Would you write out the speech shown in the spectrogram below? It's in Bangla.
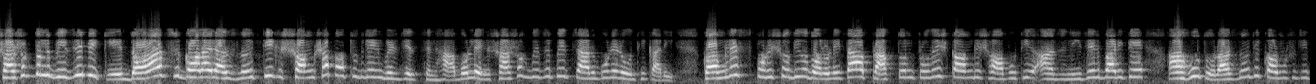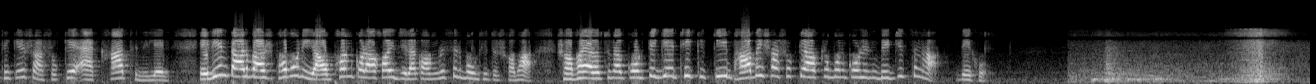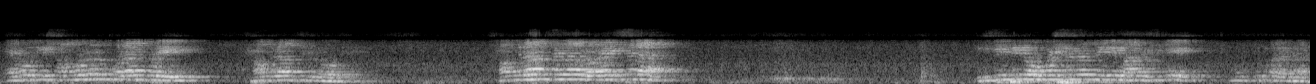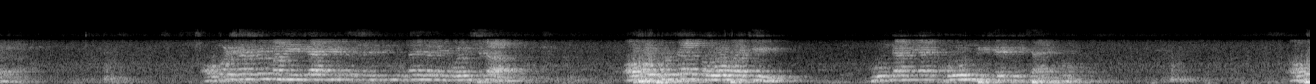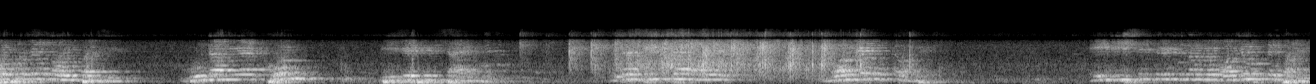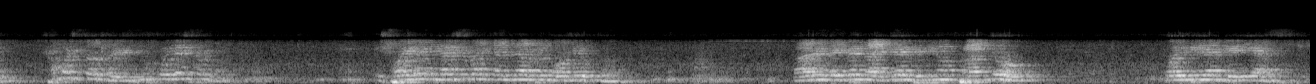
শাসক দল বিজেপিকে দরাজ গলায় রাজনৈতিক শংসাপত্র দিলেন বীরজিৎ সিনহা। বললেন, শাসক বিজেপির চার গুণের অধিকারী। কংগ্রেস পরিষদীয় দলনেতা, প্রাক্তন প্রদেশ কংগ্রেস সভাপতি আজ নিজের বাড়িতে আহুত রাজনৈতিক কর্মসূচি থেকে শাসককে এক হাত নিলেন। এদিন তার বাসভবনেই আহ্বান করা হয় জেলা কংগ্রেসের বর্ধিত সভা। সভায় আলোচনা করতে গিয়ে ঠিক কীভাবে শাসককে আক্রমণ করলেন বীরজিৎ সিনহা, দেখুন। সংগ্রাম শুরু হবে। ಸಂಗ್ರಾಮ್ ಲೋರೇಶ್ ಸರ ಬಿಜೆಪಿ ಅವಕಾಶದೊಂದಿಗೆ ಭಾಗವಹಿಸಿದೆ ಮುಕ್ತಿ ಪರವಾಗಿಲ್ಲ ಅವಕಾಶದಲ್ಲಿ ಮನೆ ಅನೇಕ ಸಮಿತಿಗೊಳಿಸಿದ ಅಪಪ್ರಚಾರ ಗೌರವಾची गुंडांना कोण बीजेपीचा आहे अपप्रचार गौरवाची गुंडांना कोण बीजेपीचा आहे मोठ्या এই দৃষ্টি থেকে যদি আমরা বর্জে উঠতে পারি সমস্ত স্তরে শুধু কৈলাসর নয়। এই বিধানসভার কেন্দ্রে উঠতে হবে? তাহলে দেখবেন রাজ্যের বিভিন্ন প্রান্ত কর্মীরা বেরিয়ে আসছে।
